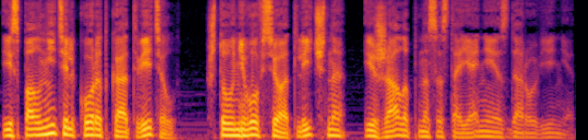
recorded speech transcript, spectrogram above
Исполнитель коротко ответил, что у него все отлично и жалоб на состояние здоровья нет.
